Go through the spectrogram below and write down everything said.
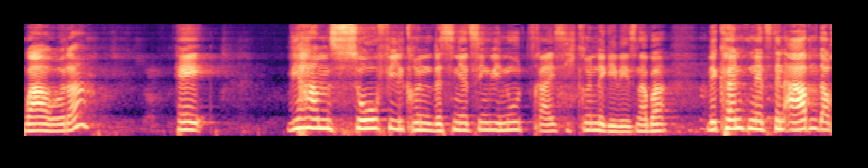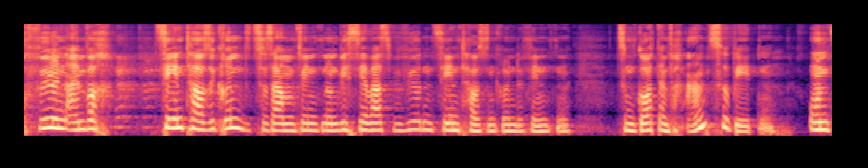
Wow, oder? Hey, wir haben so viele Gründe. Das sind jetzt irgendwie nur 30 Gründe gewesen. Aber wir könnten jetzt den Abend auch füllen, einfach 10.000 Gründe zusammenfinden. Und wisst ihr was? Wir würden 10.000 Gründe finden, zum Gott einfach anzubeten. Und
